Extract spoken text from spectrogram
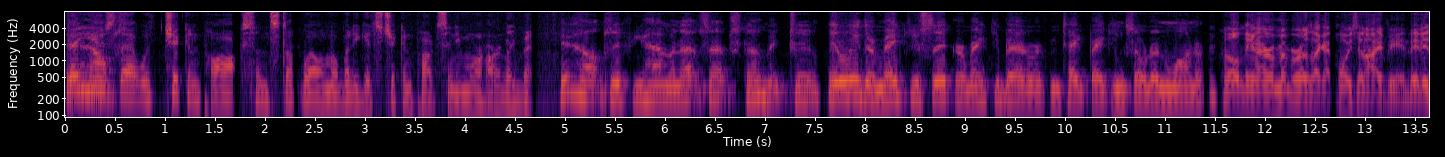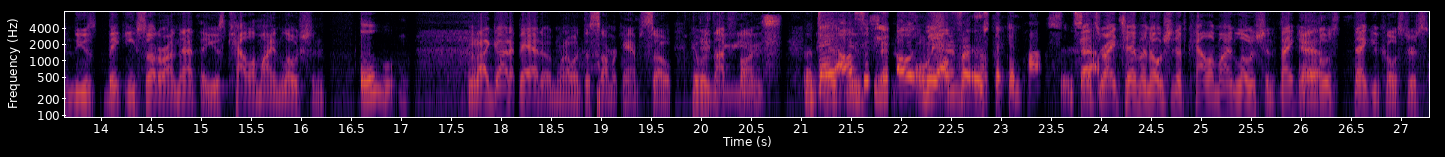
They It use helps. that with chicken pox and stuff. Well, nobody gets chicken pox anymore, hardly, but It helps if you have an upset stomach too. It'll either make you sick or make you better if you take baking soda and water. The only thing I remember is I got poison ivy, and they didn't use baking soda on that. They used calamine lotion. ooh, And I got it bad when I went to summer camp, so it was not fun. But they also use oatmeal ocean. for chicken pox and stuff. That's right, Tim. An ocean of calamine lotion. Thank you, Yeah. coast- thank you, coasters.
